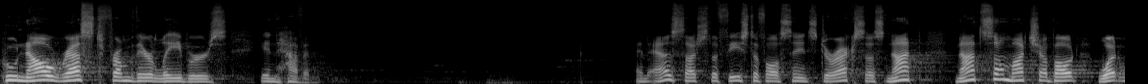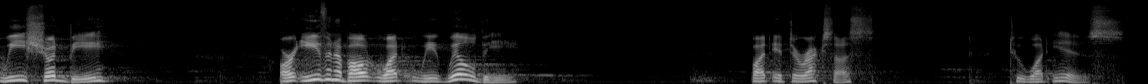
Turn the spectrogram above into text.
who now rest from their labors in heaven. And as such, the Feast of All Saints directs us not, not so much about what we should be or even about what we will be, but it directs us to what is,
